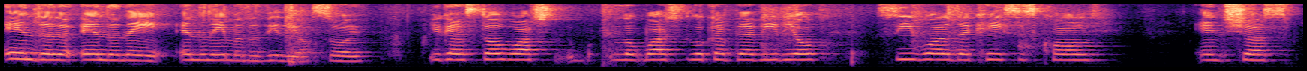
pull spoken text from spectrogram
in the in the name in the name of the video. So you can still watch look watch look up that video, see what the case is called, and just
